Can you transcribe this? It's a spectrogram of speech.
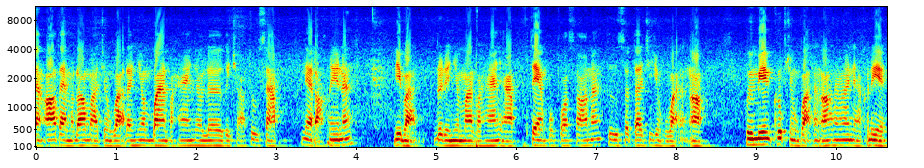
ទាំងអស់តែម្ដងបាទចង្វាក់ដែលខ្ញុំបានបង្ហាញនៅលើកញ្ចក់ទូរស័ព្ទអ្នកទាំងអស់គ្នាហ្នឹងនេះបាទដូចដែលខ្ញុំបានបង្ហាញអាផ្ទាំងពណ៌សហ្នឹងគឺសុទ្ធតែជាចង្វាក់ទាំងអស់វាមានគ្រប់ចង្វាក់ទាំងអស់ហ្នឹងហើយអ្នកគ្នាអញ្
